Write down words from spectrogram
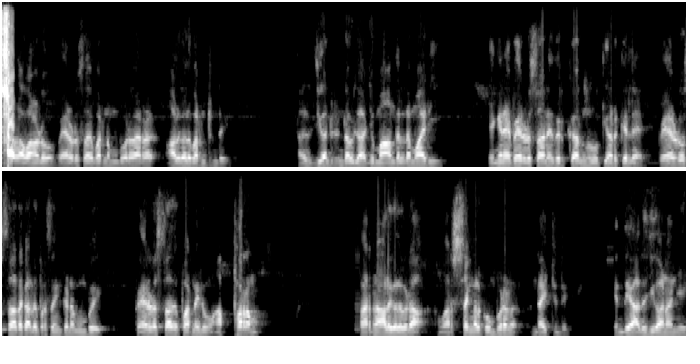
കളവാണോ പേരോടുസ്താദ് പറഞ്ഞ മുമ്പ് വേറെ ആളുകൾ പറഞ്ഞിട്ടുണ്ട്. അത് ജി കണ്ടിട്ടുണ്ടാവില്ല. അജു മാന്തലിന്റെ മാതിരി എങ്ങനെ പേരോടുസ്താദിനെ എതിർക്കാന്ന് നോക്കി നടക്കല്ലേ? പേരോടുസ്താദൊക്കെ അത് പ്രസംഗിക്കണ മുമ്പ് പേരോടുസ്താദ് പറഞ്ഞതിലും അപ്പുറം പറഞ്ഞ ആളുകൾ ഇവിടെ വർഷങ്ങൾക്ക് മുമ്പ് ഉണ്ടായിട്ടുണ്ട്. എന്തേ അത് കാണാൻ കാണാഞ്ഞ്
